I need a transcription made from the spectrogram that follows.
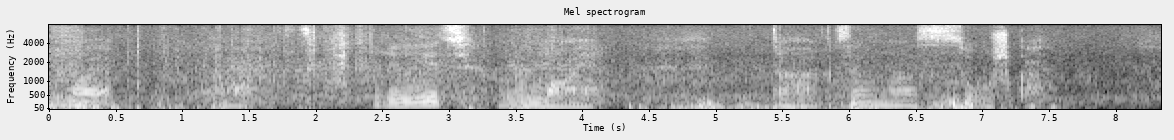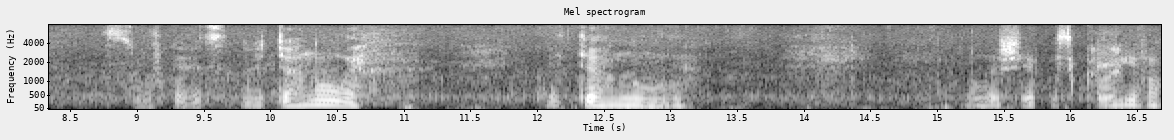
Немає. Яєць немає. Так, це у нас сушка. Сушка від... відтягнули. Відтягнули. Але якось криво.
